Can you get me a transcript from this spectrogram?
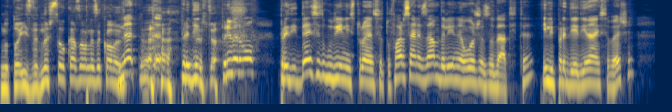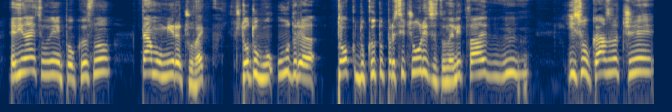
Но той изведнъж се оказал незаконен. Не, да, преди, примерно, преди 10 години строен светофар, сега не знам дали не лъжа за датите, или преди 11 беше, 11 години по-късно там умира човек, защото го удря ток, докато пресича улицата, нали? Това е... И се оказва, че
